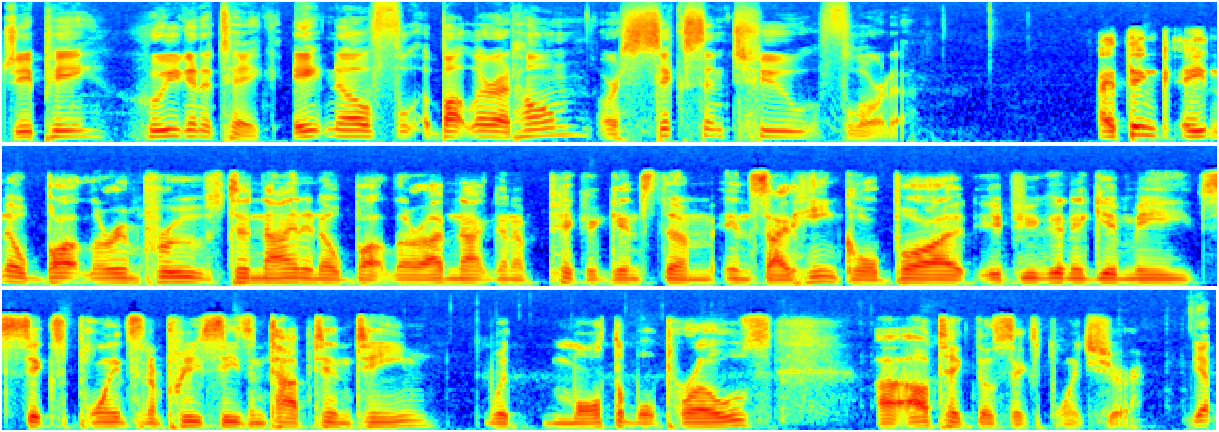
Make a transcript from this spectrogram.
GP, who are you going to take? 8 0 Butler at home or 6 and 2 Florida? I think 8 0 Butler improves to 9 0 Butler. I'm not going to pick against them inside Hinkle, but if you're going to give me six points in a preseason top 10 team, with multiple pros, I'll take those six points, sure. Yep,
